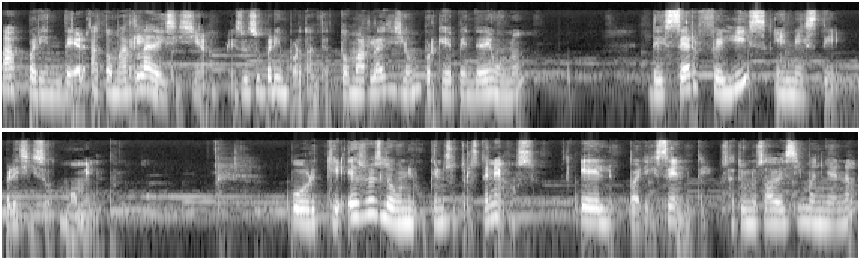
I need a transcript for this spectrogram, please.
aprender a tomar la decisión. Eso es súper importante, tomar la decisión porque depende de uno de ser feliz en este preciso momento. Porque eso es lo único que nosotros tenemos, el presente. O sea, tú no sabes si mañana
